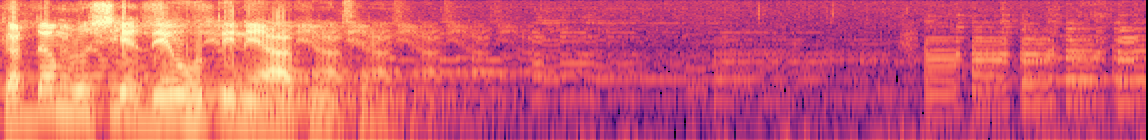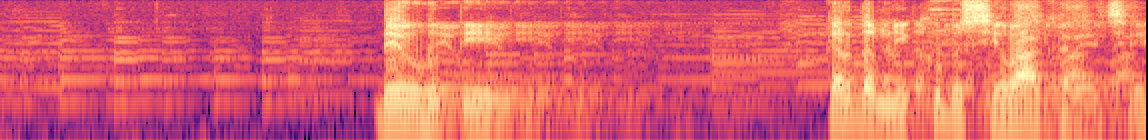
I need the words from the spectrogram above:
કદમ ઋષિએ દેવહૂતિને આપ્યું છે. દેવહૂતિ કરદમની ખૂબ સેવા કરે છે.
